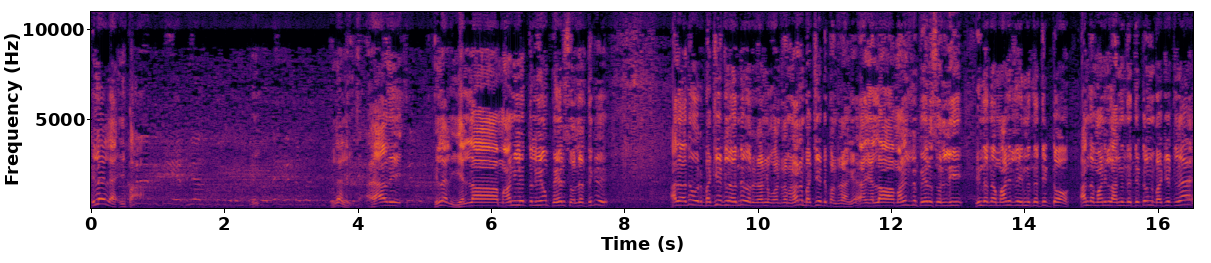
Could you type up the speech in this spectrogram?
இல்ல இல்ல. இப்ப இல்ல இல்ல. அதாவது இல்ல இல்ல. எல்லா மாநிலத்திலையும் பேர் சொல்றதுக்கு அதாவது ஒரு பட்ஜெட்ல வந்து ஒரு ரெண்டு ஒன்றரை மணி நேரம் பட்ஜெட் பண்றாங்க. அது எல்லா மாநிலத்திலும் பேரை சொல்லி இந்தந்த மாநிலத்தில் இந்தந்த திட்டம் அந்த மாநிலம் அந்தந்த திட்டம்னு பட்ஜெட்ல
